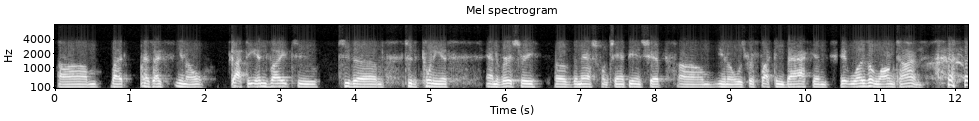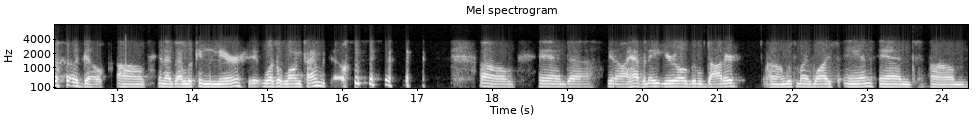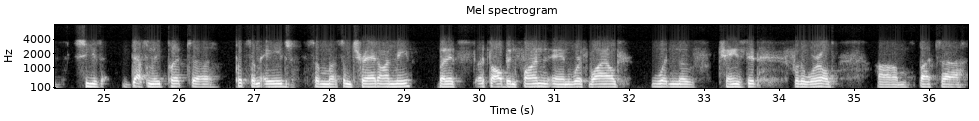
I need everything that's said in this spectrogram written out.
Um, but as I, you know, got the invite to to the to the 20th anniversary of the national championship, um, you know, was reflecting back, and it was a long time ago. Um, and as I look in the mirror, it was a long time ago. um, and uh, you know, I have an eight-year-old little daughter uh, with my wife Anne, and um, she's definitely put uh, put some age, some uh, some tread on me. But it's it's all been fun and worthwhile. Wouldn't have changed it for the world. Um, but uh,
